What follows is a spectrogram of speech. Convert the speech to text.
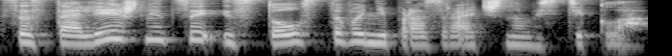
со столешницей из толстого непрозрачного стекла.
